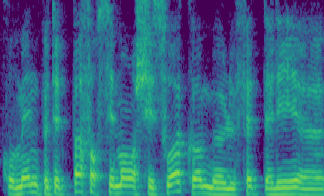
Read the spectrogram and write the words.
qu'on mène peut-être pas forcément chez soi, comme le fait d'aller euh,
